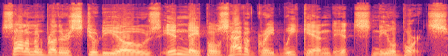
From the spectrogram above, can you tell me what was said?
Solomon Brothers Studios in Naples. Have a great weekend. It's Neal Boortz.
